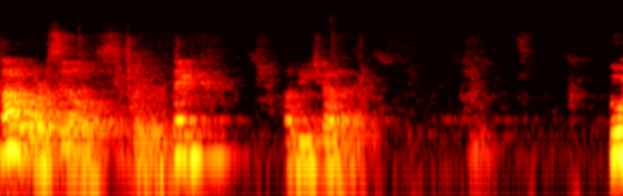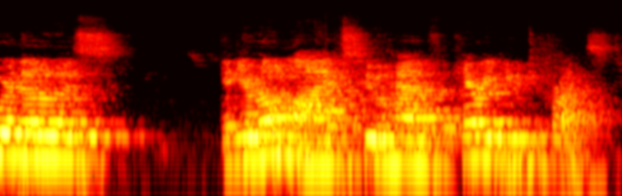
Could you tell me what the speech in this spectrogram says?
not of ourselves, but to think of each other. Who are those in your own lives who have carried you to Christ?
